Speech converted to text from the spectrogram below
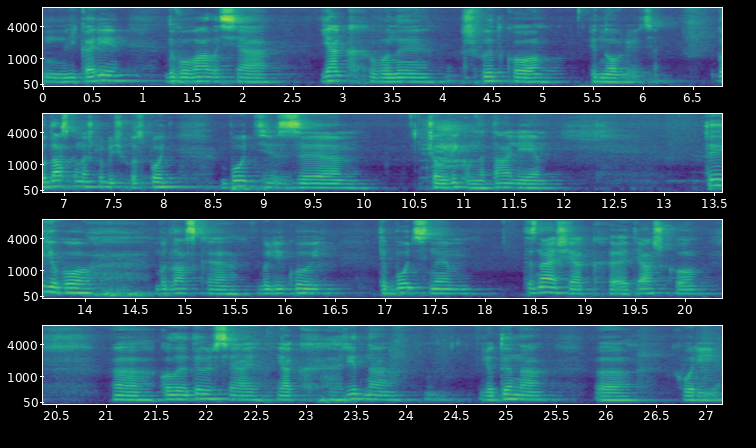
лікарі дивувалися як вони швидко відновлюються. Будь ласка, наш любячий Господь, будь з чоловіком Наталії. Ти його, будь ласка, вилікуй, ти будь з ним. Ти знаєш, як е, тяжко, е, коли дивишся, як рідна людина е, хворіє.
